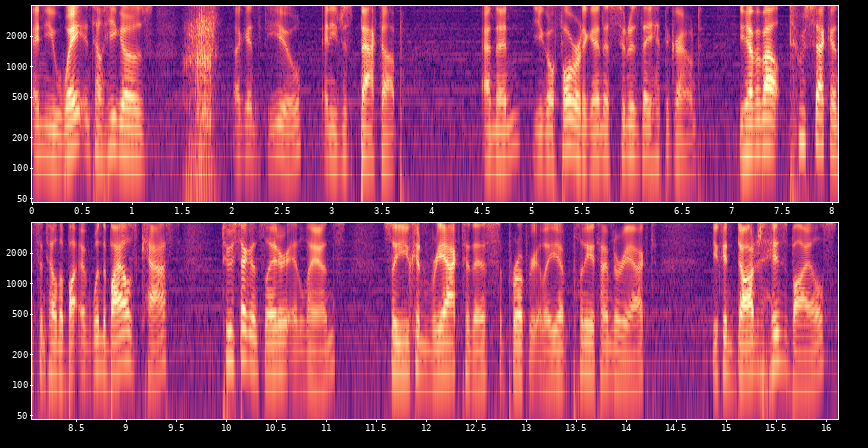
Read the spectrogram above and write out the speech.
and you wait until he goes, against you, and you just back up, and then you go forward again as soon as they hit the ground. You have about two seconds until the when the bile's cast. Two seconds later, it lands, so you can react to this appropriately. You have plenty of time to react. You can dodge his biles.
